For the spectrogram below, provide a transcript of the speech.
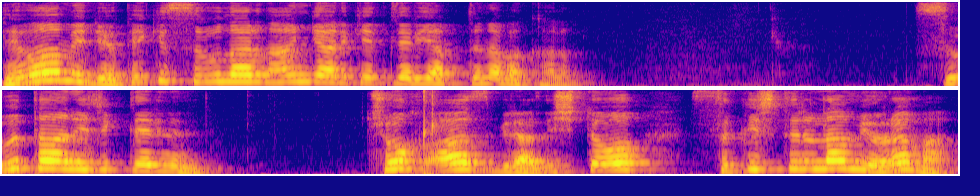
Devam ediyor. Peki sıvıların hangi hareketleri yaptığına bakalım. Sıvı taneciklerinin çok az biraz işte o sıkıştırılamıyor ama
